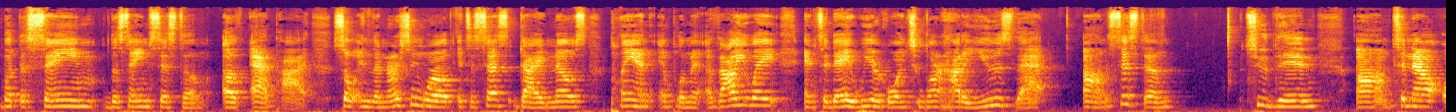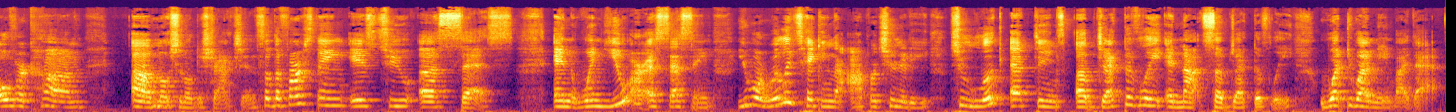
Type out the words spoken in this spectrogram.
but the same the same system of ADPI. So in the nursing world, it's assess, diagnose, plan, implement, evaluate, and today we are going to learn how to use that um, system to then um, to now overcome uh, emotional distraction. So the first thing is to assess. And when you are assessing, you are really taking the opportunity to look at things objectively and not subjectively. What do I mean by that?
